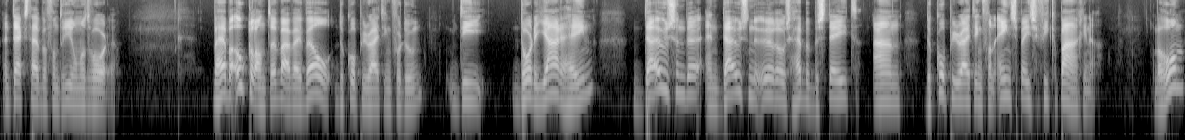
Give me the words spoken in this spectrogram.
een tekst hebben van 300 woorden. We hebben ook klanten waar wij wel de copywriting voor doen, die door de jaren heen duizenden en duizenden euro's hebben besteed aan de copywriting van één specifieke pagina. Waarom?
